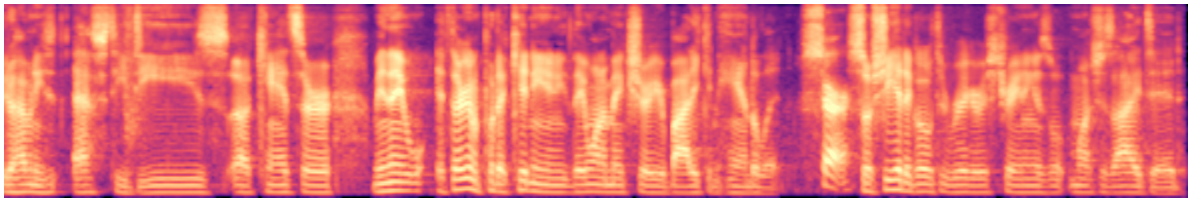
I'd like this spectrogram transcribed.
You don't have any STDs, uh, cancer. I mean, they if they're gonna put a kidney in, you, they want to make sure your body can handle it. Sure. So she had to go through rigorous training as much as I did.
